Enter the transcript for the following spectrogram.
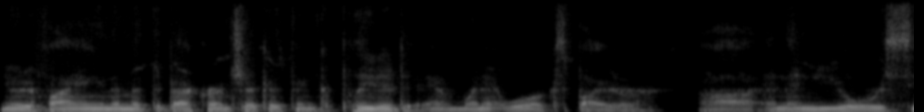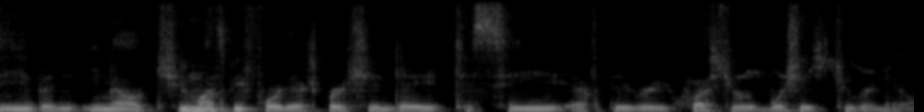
notifying them that the background check has been completed and when it will expire. Uh, and then you'll receive an email two months before the expiration date to see if the requester wishes to renew.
